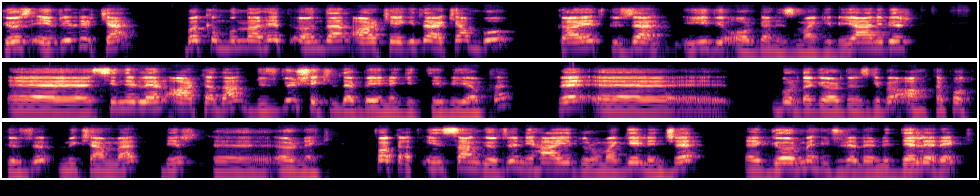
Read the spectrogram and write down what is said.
göz evrilirken bakın bunlar hep önden arkaya giderken bu gayet güzel, iyi bir organizma gibi. Yani bir e, sinirlerin arkadan düzgün şekilde beyne gittiği bir yapı ve e, burada gördüğünüz gibi ahtapot gözü mükemmel bir e, örnek. Fakat insan gözü nihai duruma gelince e, görme hücrelerini delerek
